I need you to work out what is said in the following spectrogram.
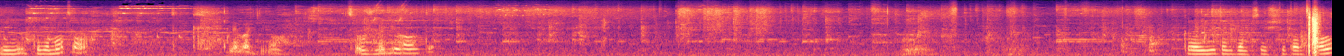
není úplně moc, ale tak nevadí, no. Co už neděláte? Ok, tak dám si ještě pár kol.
